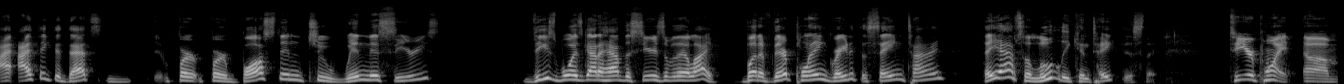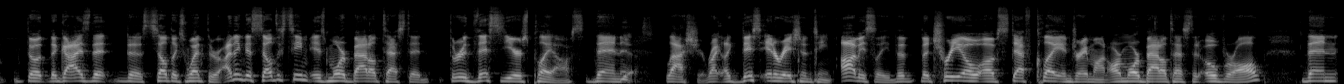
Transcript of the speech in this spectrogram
I, I think that that's for for Boston to win this series. These boys got to have the series of their life. But if they're playing great at the same time, they absolutely can take this thing. To your point, um, the the guys that the Celtics went through, I think the Celtics team is more battle tested through this year's playoffs than Yes. last year, right? Like this iteration of the team. Obviously, the the trio of Steph, Klay, and Draymond are more battle tested overall than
